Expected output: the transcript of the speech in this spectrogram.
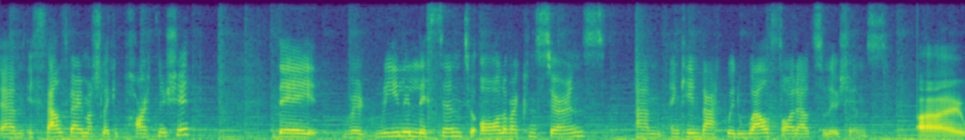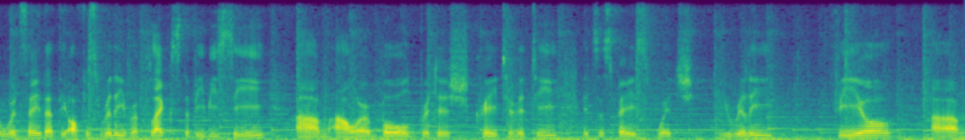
um, it felt very much like a partnership. They really listened to all of our concerns um, and came back with well thought out solutions. I would say that the office really reflects the BBC, um, our bold British creativity. It's a space which you really feel um,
